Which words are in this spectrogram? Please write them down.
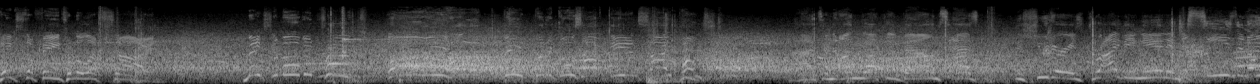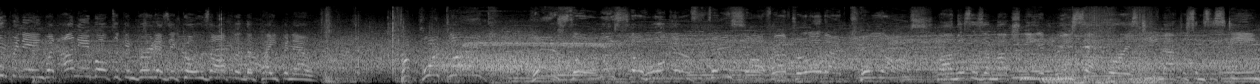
Takes the feed from the left side. Makes a move in front. Oh, he had it beat, but it goes off the inside post. That's an unlucky bounce as the shooter is driving in and just sees an opening, but unable to convert as it goes off of the pipe and out. From point blank, there's the whistle. We'll get a face-off after all that chaos. Well, this is a much-needed reset for his team after some sustained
